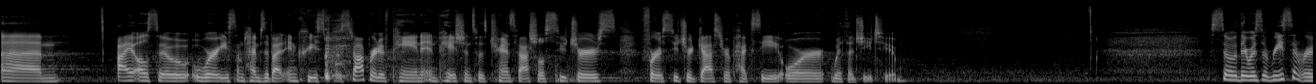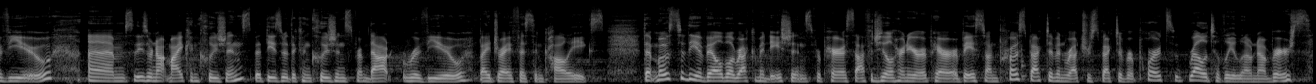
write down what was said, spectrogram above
Um, I also worry sometimes about increased postoperative pain in patients with transfascial sutures for a sutured gastropexy or with a G-tube. So there was a recent review. Um, so these are not my conclusions, but these are the conclusions from that review by Dreyfus and colleagues, that most of the available recommendations for paraesophageal hernia repair are based on prospective and retrospective reports with relatively low numbers,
